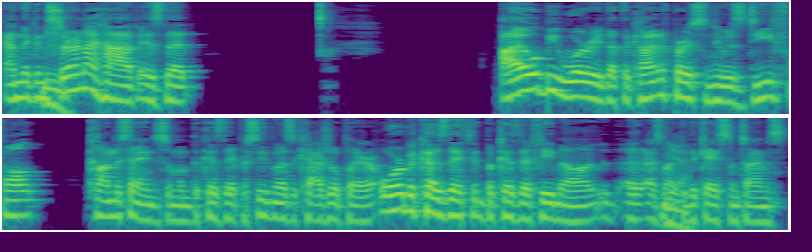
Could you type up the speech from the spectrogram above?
And the concern Hmm. I have is that I will be worried that the kind of person who is default condescending to someone because they perceive them as a casual player or because they th- because they're female, uh, as might Yeah. be the case sometimes,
